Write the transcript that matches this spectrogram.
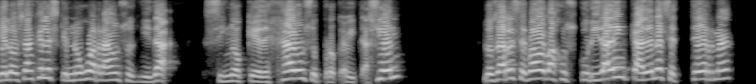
y a los ángeles que no guardaron su dignidad, sino que dejaron su propia habitación, los ha reservado bajo oscuridad en cadenas eternas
